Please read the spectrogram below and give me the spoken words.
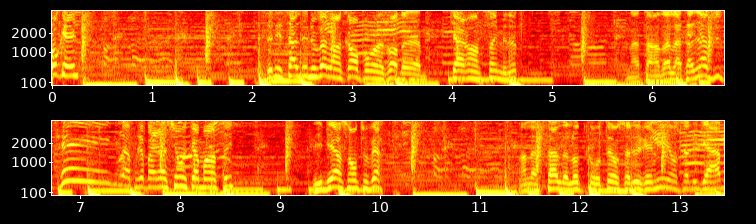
OK. C'est des salles de nouvelles encore pour un genre de 45 minutes. En attendant la tanière du tigre, la préparation est commencée. Les bières sont ouvertes. Dans la salle de l'autre côté, on salue Rémi, on salue Gab.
